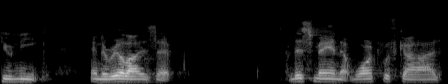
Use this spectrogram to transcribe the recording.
unique. And to realize that this man that walked with God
